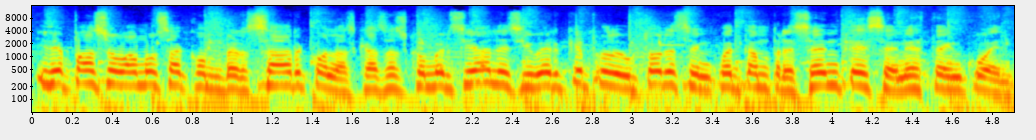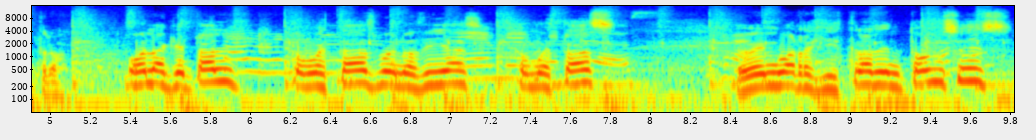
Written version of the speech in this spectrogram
Y de paso vamos a conversar con las casas comerciales y ver qué productores se encuentran presentes en este encuentro. Hola, ¿qué tal? ¿Cómo estás? Buenos días. ¿Cómo estás? Me vengo a registrar entonces.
